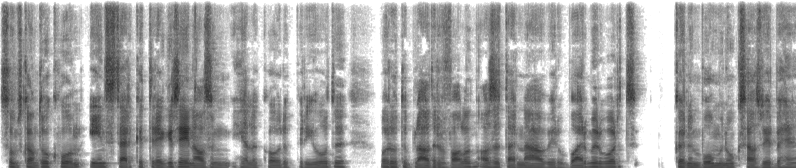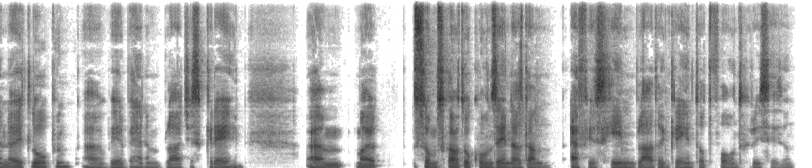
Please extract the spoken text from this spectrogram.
soms kan het ook gewoon één sterke trigger zijn als een hele koude periode waarop de bladeren vallen. Als het daarna weer warmer wordt, kunnen bomen ook zelfs weer beginnen uitlopen, uh, weer beginnen blaadjes krijgen. Um, maar soms kan het ook gewoon zijn dat ze dan even geen bladeren krijgen tot volgend groeiseizoen.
